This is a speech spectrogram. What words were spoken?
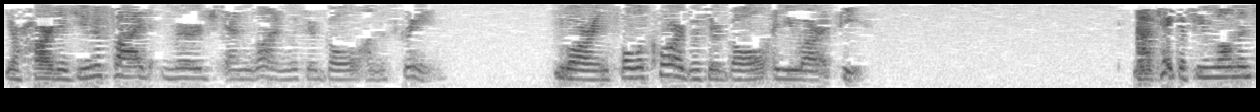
Your heart is unified, merged, and one with your goal on the screen. You are in full accord with your goal and you are at peace. Now take a few moments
